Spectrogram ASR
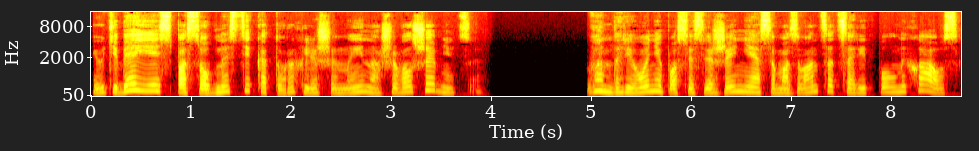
и у тебя есть способности, которых лишены наши волшебницы. В Андарионе после свержения самозванца царит полный хаос.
